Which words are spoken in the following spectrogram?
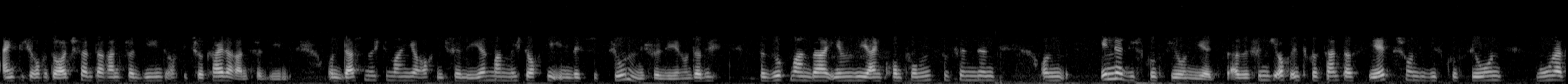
eigentlich auch Deutschland daran verdient, auch die Türkei daran verdient. Und das möchte man ja auch nicht verlieren. Man möchte auch die Investitionen nicht verlieren. Und dadurch versucht man da irgendwie einen Kompromiss zu finden. Und in der Diskussion jetzt, also finde ich auch interessant, dass jetzt schon die Diskussion Monat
